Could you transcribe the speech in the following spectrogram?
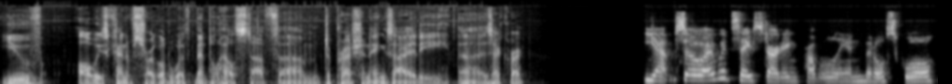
you've always kind of struggled with mental health stuff, um, depression, anxiety. Uh, is that correct? Yeah. So I would say starting probably in middle school,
